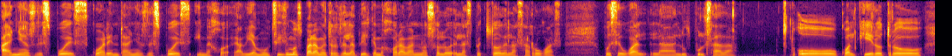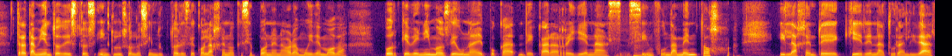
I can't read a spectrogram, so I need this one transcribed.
años después, 40 años después, y mejor, había muchísimos parámetros de la piel que mejoraban no solo el aspecto de las arrugas, pues igual la luz pulsada, o cualquier otro tratamiento de estos, incluso los inductores de colágeno que se ponen ahora muy de moda, porque venimos de una época de caras rellenas sin fundamento y la gente quiere naturalidad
